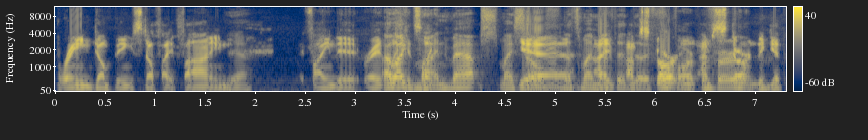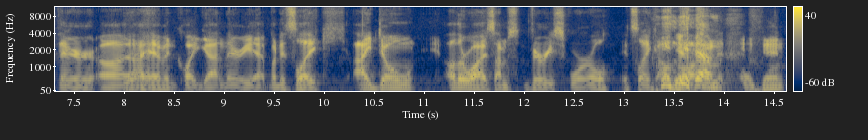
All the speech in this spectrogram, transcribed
brain dumping stuff I find. Yeah. I find it right. I like it's mind maps myself. yeah, That's my method. I'm that starting. I'm starting to get there. Uh, I haven't quite gotten there yet, but it's like I don't. Otherwise, I'm very squirrel. It's like I'll go Yeah. off on a tangent,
